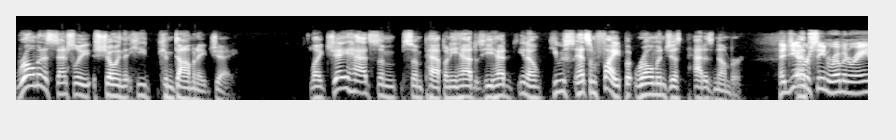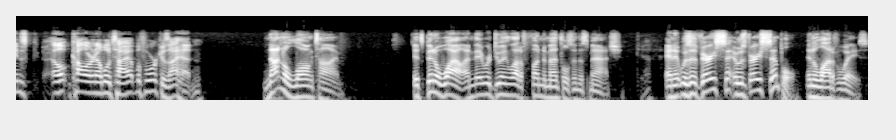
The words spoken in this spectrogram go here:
Roman essentially showing that he can dominate Jey. Like Jey had some some pep and he had he had you know he was had some fight, but Roman just had his number. had you ever seen Roman Reigns el- collar and elbow tie up before? Because I hadn't. Not in a long time. It's been a while, and they were doing a lot of fundamentals in this match. Yeah. And it was a very it was very simple in a lot of ways.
